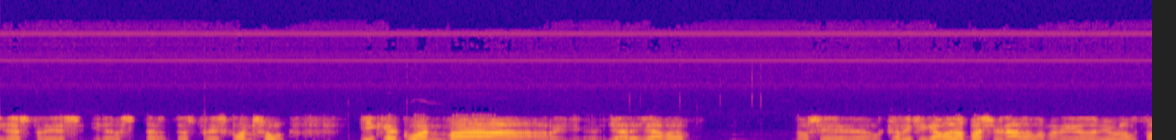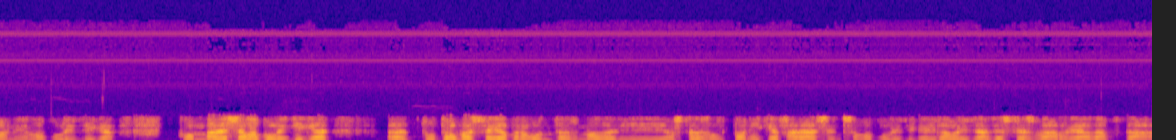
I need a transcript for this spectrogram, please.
i després, i de, de, després cònsul, i que quan va, ja, ja va, no sé, el qualificava d'apassionada la manera de viure el Toni en la política. Quan va deixar la política, eh, tothom es feia preguntes, no?, de dir, ostres, el Toni què farà sense la política? I la veritat és que es va readaptar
